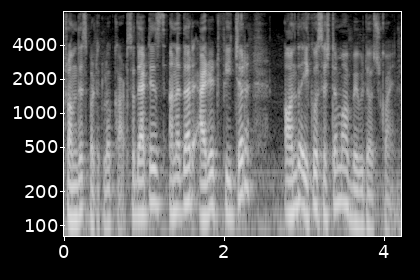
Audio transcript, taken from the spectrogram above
from this particular card so that is another added feature on the ecosystem of baby dogecoin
